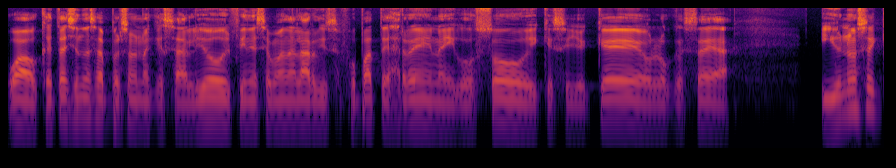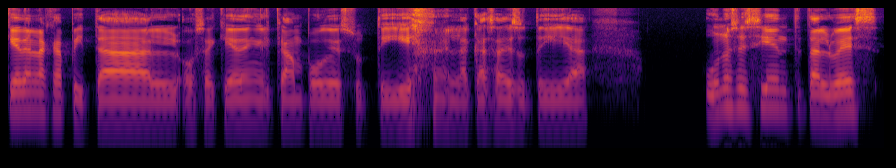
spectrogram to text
wow, ¿qué está haciendo esa persona que salió el fin de semana largo y se fue para terrena y gozó y qué sé yo qué o lo que sea? Y uno se queda en la capital o se queda en el campo de su tía, en la casa de su tía, uno se siente tal vez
